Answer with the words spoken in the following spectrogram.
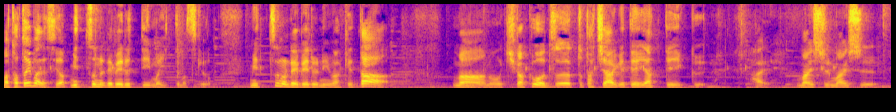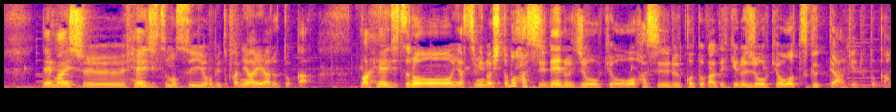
まあ、例えばですよ3つのレベルって今言ってますけど3つのレベルに分けた、まあ、あの企画をずっと立ち上げてやっていく、はい、毎週毎週。で毎週平日も水曜日とかにはやるとか、まあ、平日の休みの人も走れる状況を走ることができる状況を作ってあげるとか、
